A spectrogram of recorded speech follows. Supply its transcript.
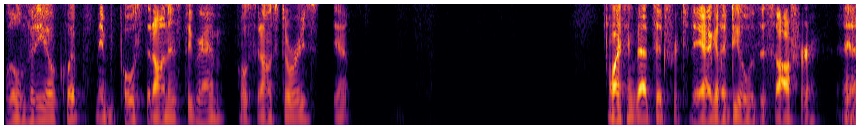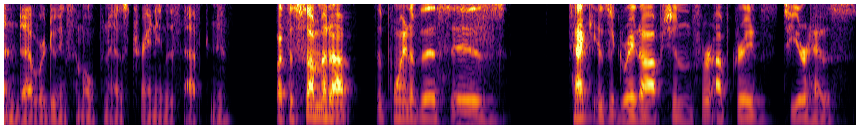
A little video clip. Maybe post it on Instagram, post it on stories. Yeah. Well, I think that's it for today. I got to deal with this offer, and uh, we're doing some open house training this afternoon. But to sum it up, the point of this is tech is a great option for upgrades to your house,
